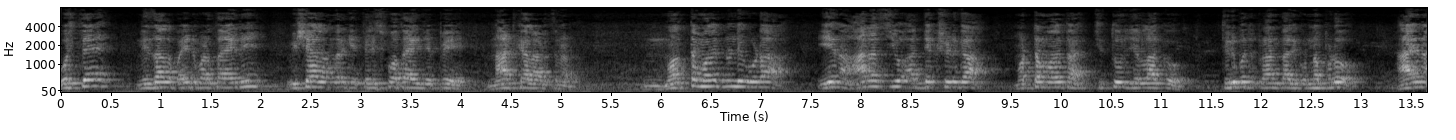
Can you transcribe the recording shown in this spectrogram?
వస్తే నిజాలు బయటపడతాయని విషయాలందరికీ తెలిసిపోతాయని చెప్పి నాటకాలు ఆడుతున్నాడు. మొట్టమొదటి నుండి కూడా ఈయన ఆర్ఎస్యు అధ్యక్షుడిగా మొట్టమొదట చిత్తూరు జిల్లాకు తిరుపతి ప్రాంతానికి ఉన్నప్పుడు ఆయన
